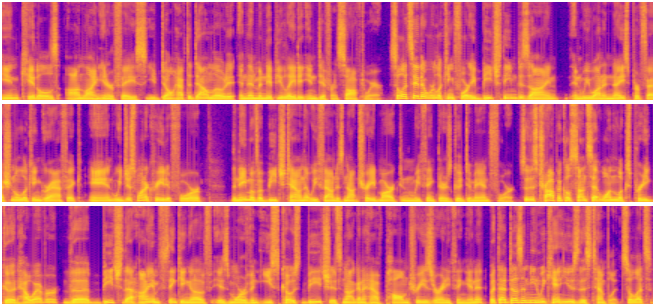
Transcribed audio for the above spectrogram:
in Kittl's online interface. You don't have to download it and then manipulate it in different software. So let's say that we're looking for a beach themed design and we want a nice professional looking graphic and we just want to create it for the name of a beach town that we found is not trademarked and we think there's good demand for. So this tropical sunset one looks pretty good. However, the beach that I am thinking of is more of an East Coast beach. It's not going to have palm trees or anything in it, but that doesn't mean we can't use this template. So let's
